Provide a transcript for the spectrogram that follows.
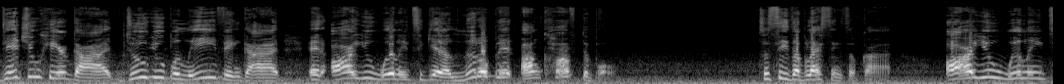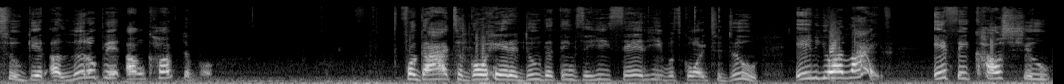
did you hear God? Do you believe in God? And are you willing to get a little bit uncomfortable to see the blessings of God? Are you willing to get a little bit uncomfortable for God to go ahead and do the things that He said He was going to do in your life if it costs you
